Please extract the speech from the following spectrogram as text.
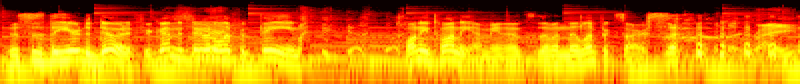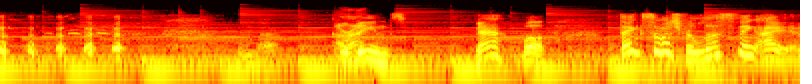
This is the year to do it. If you're going to do an Olympic theme, 2020. I mean, it's when the Olympics are. So right. But, cool right. beans. Yeah. Well, thanks so much for listening. I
